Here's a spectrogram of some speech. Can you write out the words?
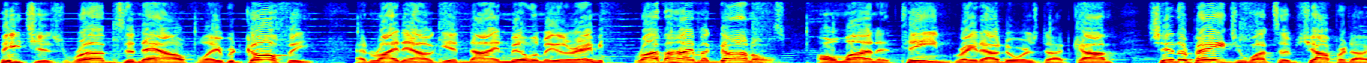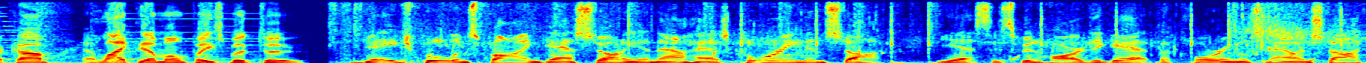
peaches, rubs, and now flavored coffee. And right now, get 9mm Amy right behind McDonald's. Online at teamgreatoutdoors.com. See their page at whatsupshopper.com and like them on Facebook too. Gage Pool and Spa in Gastonia now has chlorine in stock. Yes, it's been hard to get, but chlorine is now in stock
